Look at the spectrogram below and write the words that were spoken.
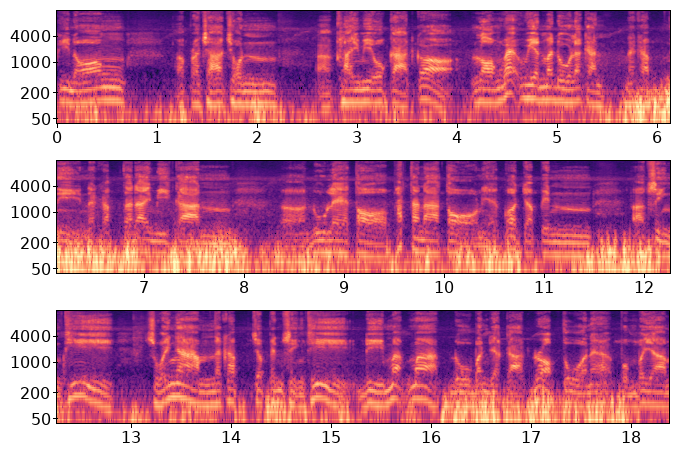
พี่น้องอประชาชนใครมีโอกาสก็ลองแวะเวียนมาดูแล้วกันนะครับ นี่นะครับถ้าได้มีการดูแลต่อพัฒนาต่อเนี่ยก็จะเป็นสิ่งที่สวยงามนะครับ จะเป็นสิ่งที่ดีมากๆ ดูบรรยากาศรอบตัวนะครับผมพยายาม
